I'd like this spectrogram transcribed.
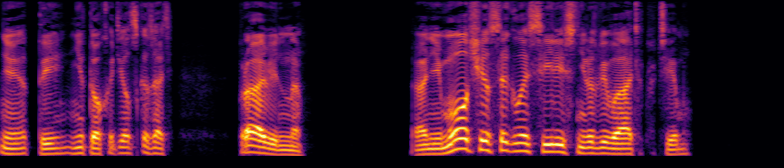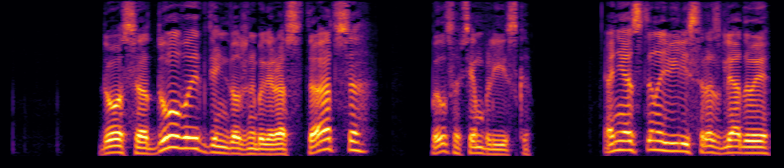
Нет, ты не то хотел сказать. Правильно. Они молча согласились не развивать эту тему. До Садовой, где они должны были расстаться, было совсем близко. Они остановились, разглядывая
